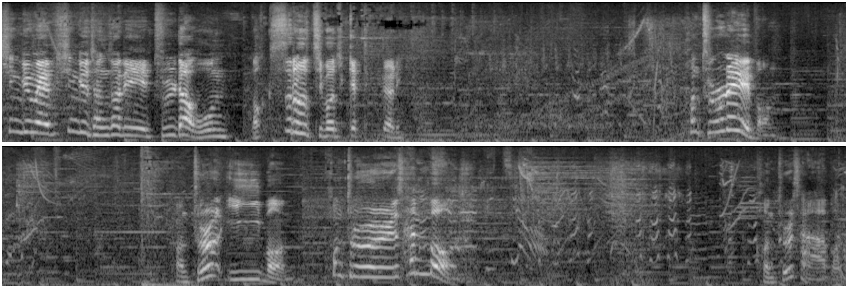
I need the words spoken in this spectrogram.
신규 맵 신규 전설이 둘 다 온 럭스로 집어줄게 특별히. 컨트롤 1번. 컨트롤 2번. 컨트롤 3번. 컨트롤 4번.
